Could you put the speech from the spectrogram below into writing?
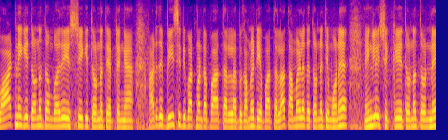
பாட்னிக்கு தொண்ணூற்றொம்பது ஹிஸ்ட்ரிக்கு தொண்ணூற்றி எட்டுங்க அடுத்து பிசி டிபார்ட்மெண்ட்டை பார்த்தரலாம் இப்போ கம்யூனிட்டியை பார்த்தரலாம் தமிழுக்கு தொண்ணூற்றி மூணு இங்கிலீஷுக்கு தொண்ணூத்தொன்று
